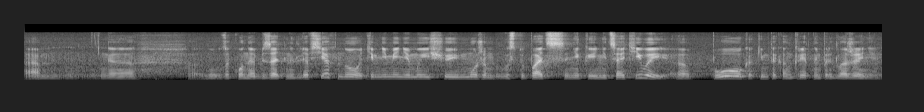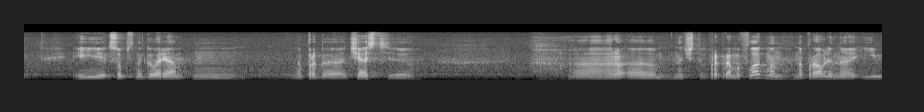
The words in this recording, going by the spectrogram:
э, ну, законы обязательны для всех, но тем не менее мы еще и можем выступать с некой инициативой э, по каким-то конкретным предложениям. И, собственно говоря, часть э, значит, программы «Флагман» направлена и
